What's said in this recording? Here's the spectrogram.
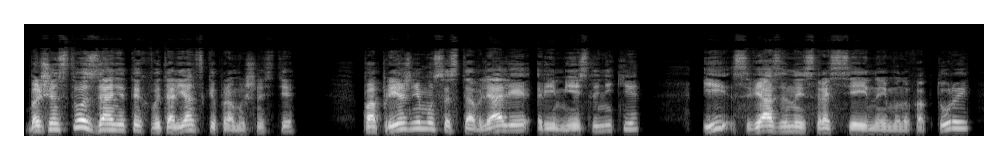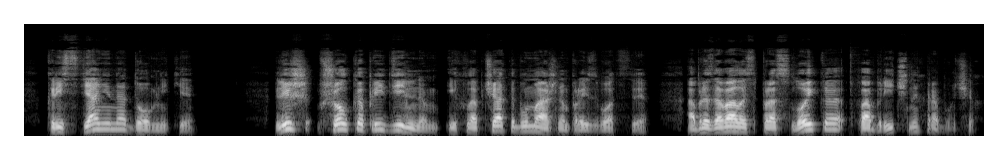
Большинство занятых в итальянской промышленности по-прежнему составляли ремесленники и связанные с рассеянной мануфактурой крестьяне-надомники. Лишь в шелкопредельном и хлопчатобумажном производстве образовалась прослойка фабричных рабочих.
